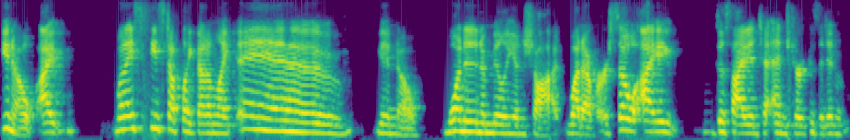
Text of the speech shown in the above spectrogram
you know, I when I see stuff like that, I'm like, eh, you know, one in a million shot, whatever. So I decided to enter because it didn't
